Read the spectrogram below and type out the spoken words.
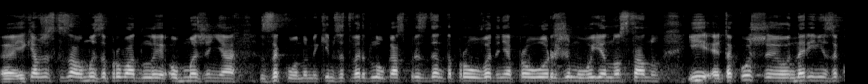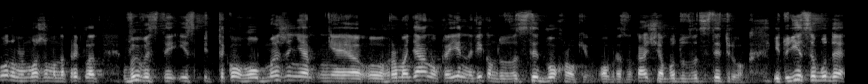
Як я вже сказав, ми запровадили обмеження законом, яким затвердили указ президента про введення правового режиму воєнного стану. І також на рівні закону ми можемо, наприклад, вивести із під такого обмеження о, громадян України віком до 22 років, образно кажучи, або до 23. І тоді це буде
